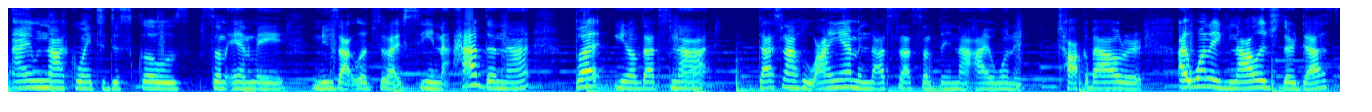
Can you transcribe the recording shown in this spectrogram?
I'm not going to disclose some anime news outlets that I've seen that have done that, but you know that's not that's not who I am, and that's not something that I want to talk about or I want to acknowledge their deaths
